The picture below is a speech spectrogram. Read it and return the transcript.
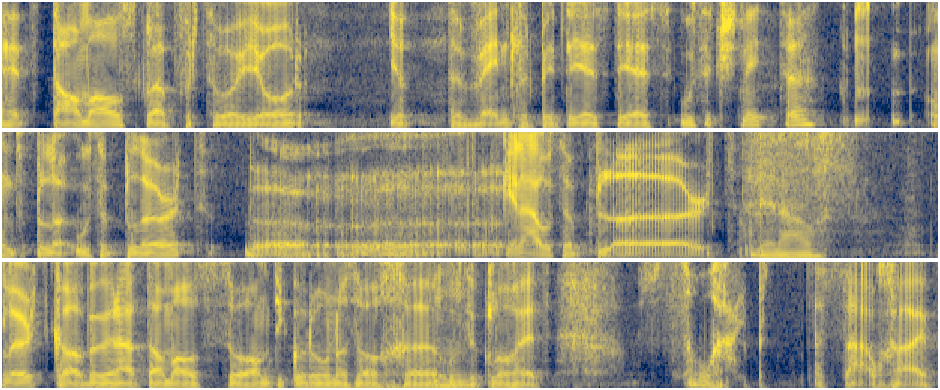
hat damals, glaube vor zwei Jahren, ja, der Wendler bei DSDS rausgeschnitten und bl rausgeblurrt. genau rausgeblurrt. Genau. Blurrt gehabt, weil er damals so Anti-Corona-Sachen Mhm. rausgelassen hat. So hype. Ein Sauhype.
